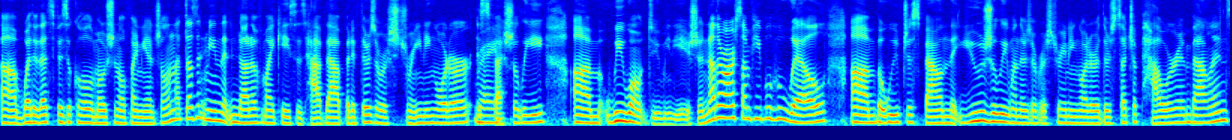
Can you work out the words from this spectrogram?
um, whether that's physical, emotional, financial, and that doesn't mean that none of my cases have that. But if there's a restraining order, Right. especially, um, we won't do mediation. Now there are some people who will, um, but we've just found that usually when there's a restraining order, there's such a power imbalance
